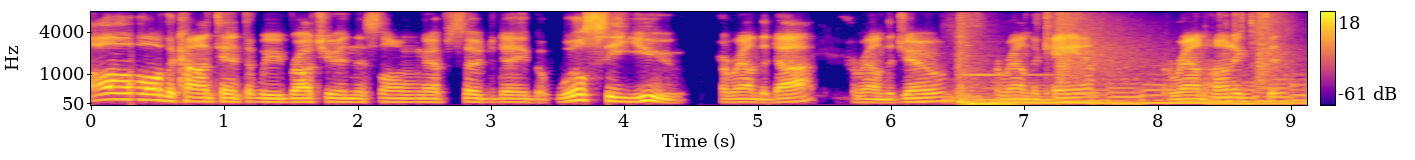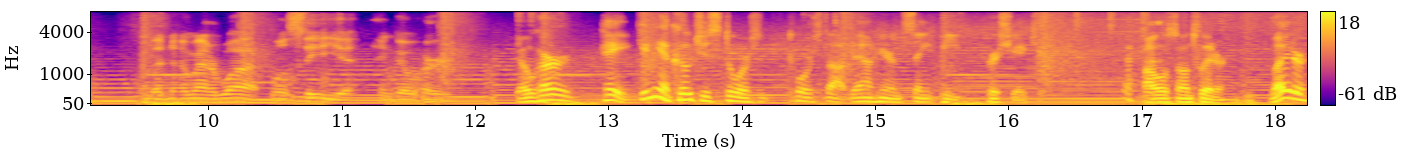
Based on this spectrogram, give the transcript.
all the content that we brought you in this long episode today. But we'll see you around the dot, around the Joan, around the cam, around Huntington. But no matter what, we'll see you and go herd. Go herd. Hey, give me a coach's store tour stop down here in St. Pete. Appreciate you. Follow us on Twitter. Later.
